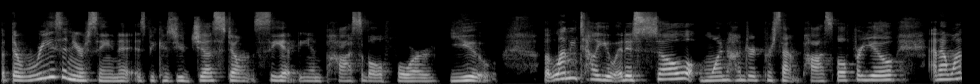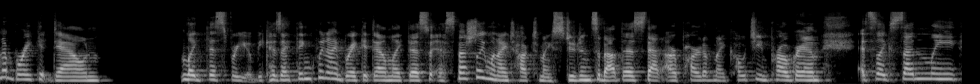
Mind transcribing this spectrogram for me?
But the reason you're saying it is because you just don't see it being possible for you. But let me tell you, it is so 100% possible for you. And I want to break it down like this for you because I think when I break it down like this, especially when I talk to my students about this that are part of my coaching program, it's like suddenly,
